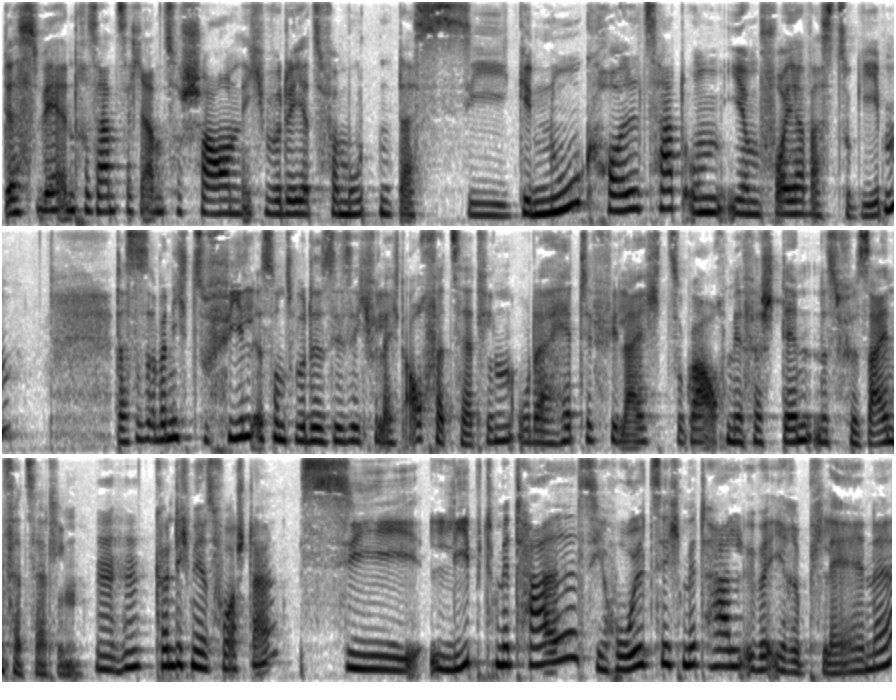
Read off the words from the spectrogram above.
Das wäre interessant, sich anzuschauen. Ich würde jetzt vermuten, dass sie genug Holz hat, um ihrem Feuer was zu geben. Dass es aber nicht zu viel ist, sonst würde sie sich vielleicht auch verzetteln oder hätte vielleicht sogar auch mehr Verständnis für sein Verzetteln. Mhm. Könnte ich mir jetzt vorstellen. Sie liebt Metall, sie holt sich Metall über ihre Pläne.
